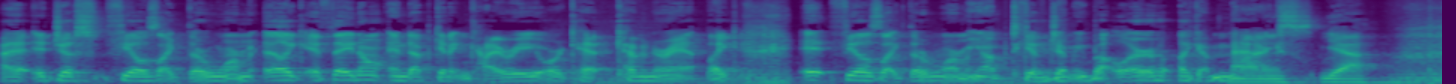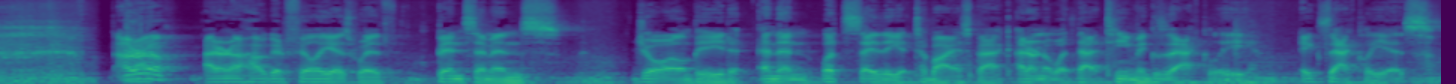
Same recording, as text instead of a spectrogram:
I, it just feels like they're warm. Like if they don't end up getting Kyrie or Ke- Kevin Durant, like it feels like they're warming up to give Jimmy Butler like a Money. max. Yeah. I don't know. I don't know how good Philly is with Ben Simmons, Joel Embiid, and then let's say they get Tobias back. I don't know what that team exactly exactly is.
